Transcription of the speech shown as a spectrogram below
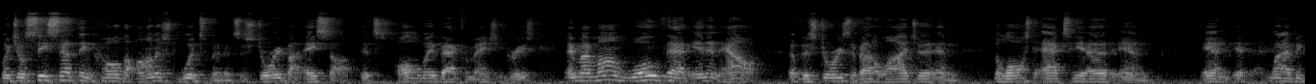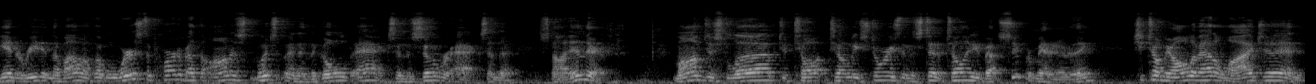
but you'll see something called The Honest Woodsman. It's a story by Aesop that's all the way back from ancient Greece. And my mom wove that in and out of the stories about Elijah and the lost axe head and and it, when I began to read it in the Bible, I thought, well, where's the part about the honest woodsman and the gold axe and the silver axe and the? It's not in there. Mom just loved to tell, tell me stories, and instead of telling me about Superman and everything, she told me all about Elijah and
